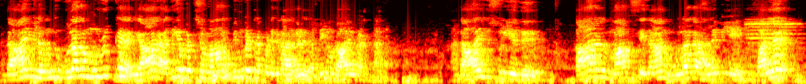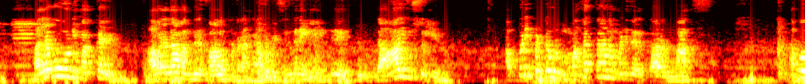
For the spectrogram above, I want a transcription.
அந்த ஆய்வில் வந்து உலகம் முழுக்க யார் அதிகபட்சமாக பின்பற்றப்படுகிறார்கள் அப்படின்னு ஒரு ஆய்வு நடத்தினாங்க. அந்த ஆய்வு சொல்லியது காரல் மார்க்ஸை தான் உலக அளவிலே பலர் பல கோடி மக்கள் அவரை தான் வந்து ஃபாலோ பண்ணுறாங்க அவருடைய சிந்தனைகளை என்று இந்த ஆய்வு சொல்லியது. அப்படிப்பட்ட ஒரு மகத்தான மனிதர் கார்ல் மார்க்ஸ். அப்போ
